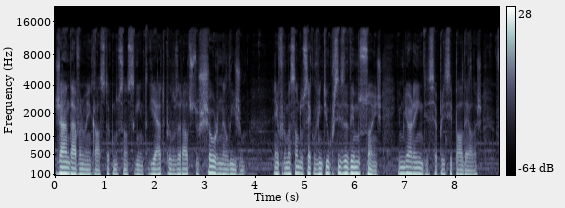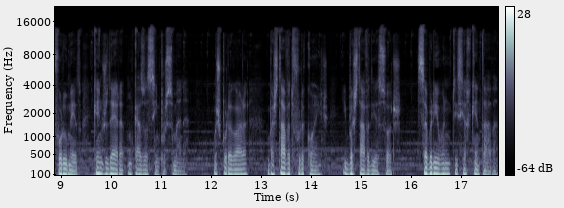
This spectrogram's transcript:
já andava no encalço da comoção seguinte, guiado pelos arautos do jornalismo. A informação do século XXI precisa de emoções, e melhor ainda se a principal delas for o medo. Quem nos dera um caso assim por semana? Mas por agora, bastava de furacões e bastava de Açores. Saberiam a notícia requentada,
